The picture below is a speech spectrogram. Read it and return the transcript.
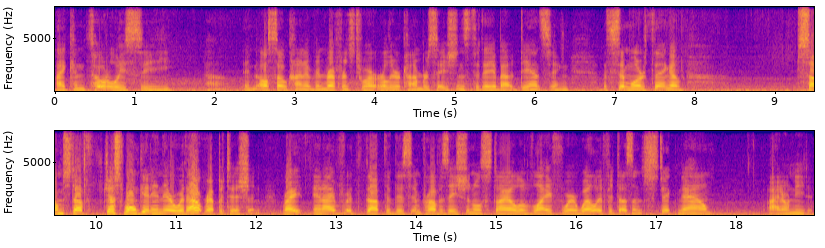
I can totally see uh, and also kind of in reference to our earlier conversations today about dancing, a similar thing of some stuff just won't get in there without repetition, right? And I've adopted this improvisational style of life where, well, if it doesn't stick now, I don't need it,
